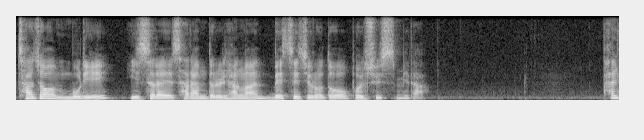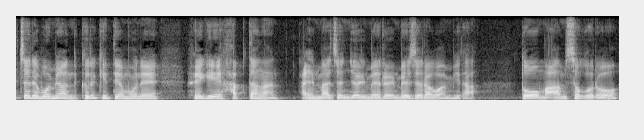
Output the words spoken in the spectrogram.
찾아온 물이 이스라엘 사람들을 향한 메시지로도 볼 수 있습니다. 8절에 보면 그렇기 때문에 회개에 합당한 알맞은 열매를 맺으라고 합니다. 또 마음속으로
